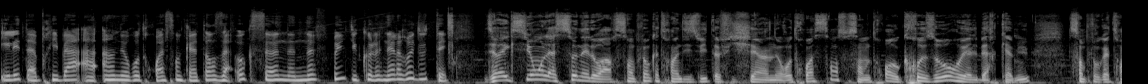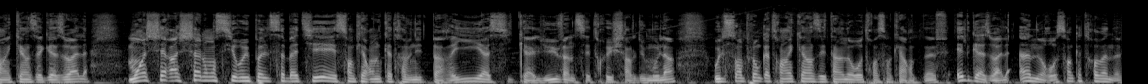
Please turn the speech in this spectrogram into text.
il est à prix bas à 1,314€ à Auxonne, 9 rue du Colonel Redouté. Direction la Saône-et-Loire, samplon 98 affiché à 1,363€ au Creusot, rue Albert Camus. Samplon 95 et gasoil moins cher à Chalon, 6 rue Paul Sabatier et 144 avenue de Paris, ainsi qu'à Lu, 27 rue Charles Dumoulin, où le samplon 95 est à 1,349€ et le gasoil 1,189€.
